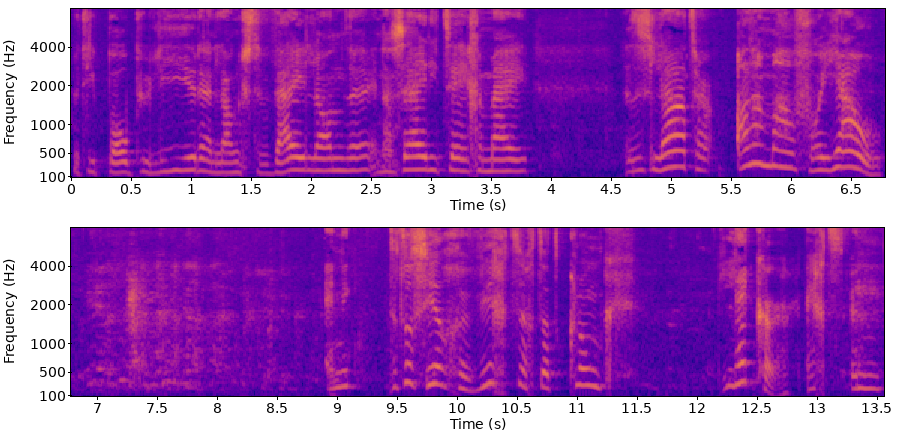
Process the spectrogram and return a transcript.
met die populieren en langs de weilanden. En dan zei hij tegen mij, dat is later allemaal voor jou. En ik, dat was heel gewichtig, dat klonk lekker. Echt een,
